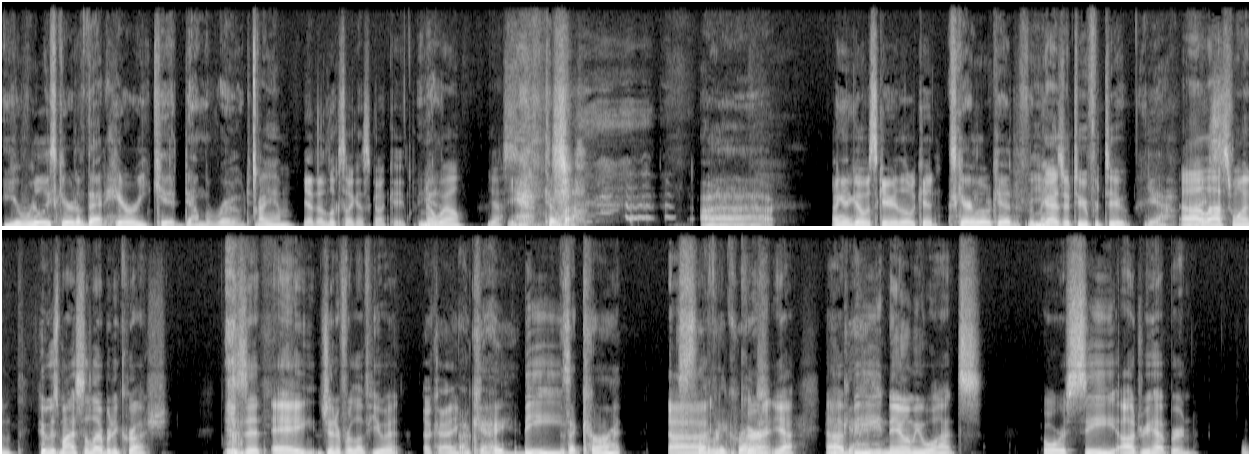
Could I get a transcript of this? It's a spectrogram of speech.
you're really scared of that hairy kid down the road. I am. Yeah, that looks like a skunk ape. Noel? Yes. Yeah. well. uh, I'm gonna go with scary little kid. scary little kid for You me. guys are two for two. yeah. Uh, Last one. Who's my celebrity crush? Is it A, Jennifer Love Hewitt? Okay. Okay. B, Is that current? Uh, celebrity crush? Current, yeah. Uh, Okay. B, Naomi Watts. Or C, Audrey Hepburn.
